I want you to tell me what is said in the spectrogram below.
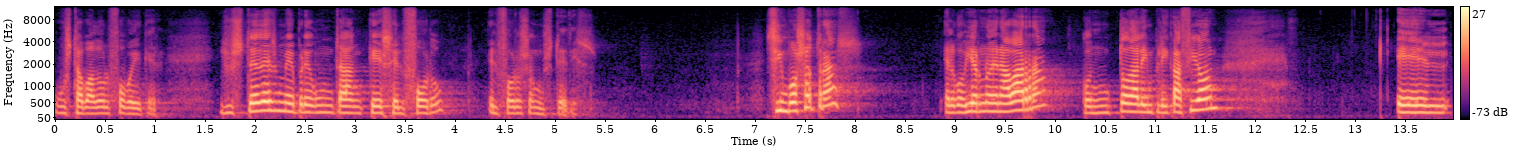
Gustavo Adolfo Becker. Y ustedes me preguntan qué es el foro, el foro son ustedes. Sin vosotras, el Gobierno de Navarra, con toda la implicación, eh,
